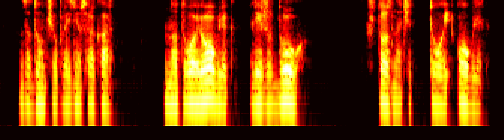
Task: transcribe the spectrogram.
— задумчиво произнес Ракард. «Но твой облик лишь в двух». «Что значит «твой облик»?»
